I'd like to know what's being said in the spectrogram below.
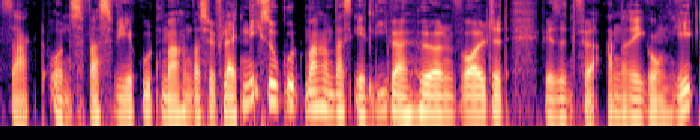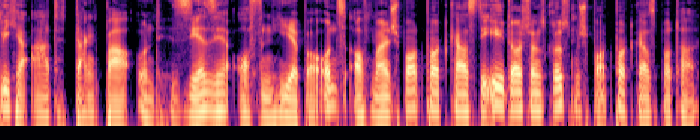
Sagt uns, was wir gut machen, was wir vielleicht nicht so gut machen, was ihr lieber hören wolltet. Wir sind für Anregungen jeglicher Art dankbar und sehr, sehr offen hier bei uns auf meinsportpodcast.de, Deutschlands größtem Sportpodcast-Portal.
